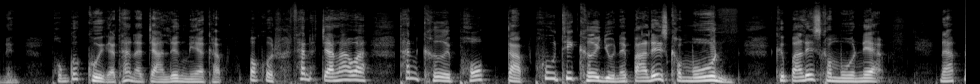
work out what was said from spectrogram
1871 ผมก็คุยกับท่านอาจารย์เรื่องนี้ครับปรากฏว่าท่านอาจารย์เล่าว่า ท่านเคยพบกับผู้ที่เคยอยู่ในปารีสคอมมูนคือปารีสคอมมูนเนี่ยนะไป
